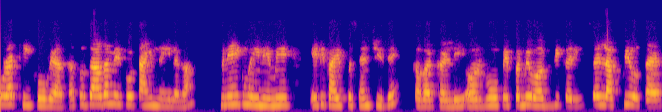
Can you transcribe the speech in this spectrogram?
थोड़ा ठीक हो गया था तो ज़्यादा मेरे को टाइम नहीं लगा। मैंने एक महीने में एटी फाइव परसेंट चीज़ें कवर कर ली और वो पेपर में वर्क भी करी। सर लक भी होता है।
